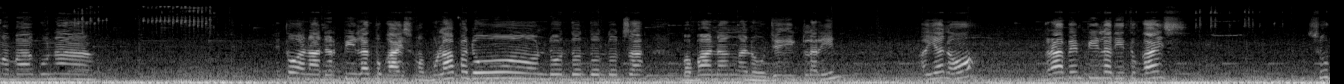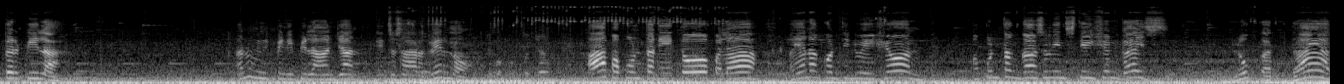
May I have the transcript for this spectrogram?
mabago na. Ito another pila to guys. Magmula pa doon, doon, doon, doon, doon sa baba ng ano, J.A. Clarin. Ayan oh. Grabe ang pila dito guys. Super pila. Anong pinipilahan dyan? Dito sa hardware no? Ah, papunta dito pala. Ayan ang continuation. Papuntang gasoline station, guys. Look at that.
